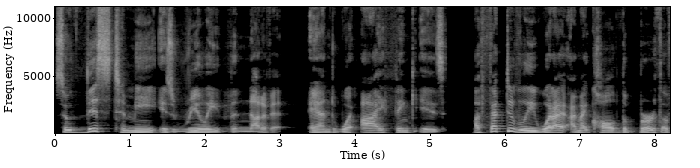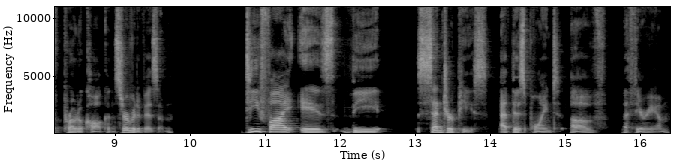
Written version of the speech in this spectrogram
So, this to me is really the nut of it, and what I think is effectively what I, I might call the birth of protocol conservatism. DeFi is the centerpiece at this point of Ethereum.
